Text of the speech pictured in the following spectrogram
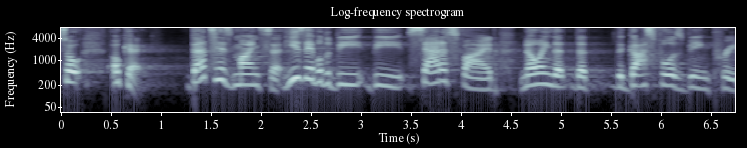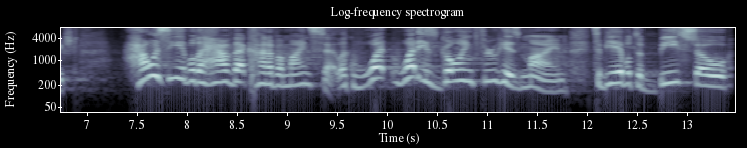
So, okay, that's his mindset. He's able to be, be satisfied knowing that, that the gospel is being preached. How is he able to have that kind of a mindset? Like, what, what is going through his mind to be able to be so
